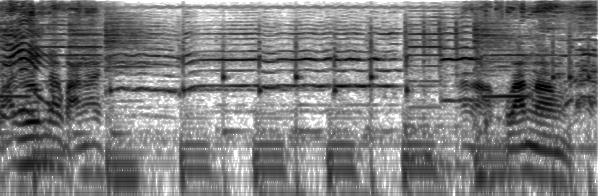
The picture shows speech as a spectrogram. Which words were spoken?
quá hương các bạn ơi. Quá ngọt quá ngon.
